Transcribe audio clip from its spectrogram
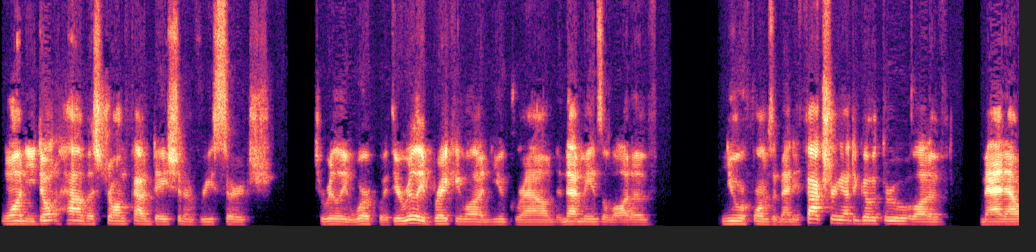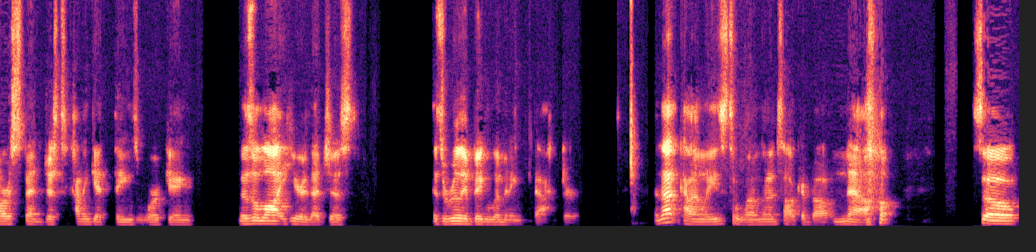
one, you don't have a strong foundation of research to really work with. You're really breaking a lot of new ground, and that means a lot of newer forms of manufacturing had to go through, a lot of man hours spent just to kind of get things working. There's a lot here that just is a really big limiting factor. And that kind of leads to what I'm going to talk about now. so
